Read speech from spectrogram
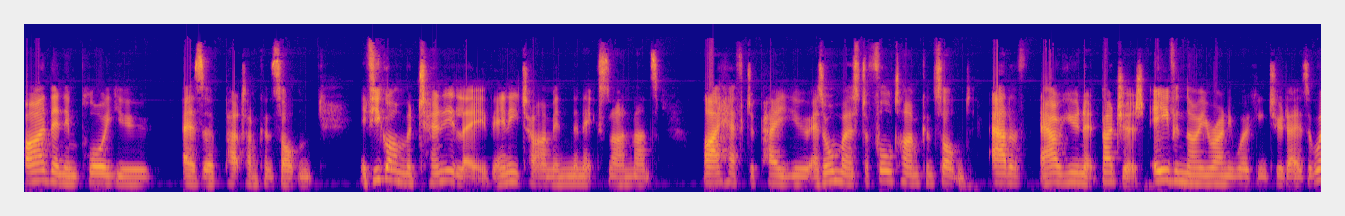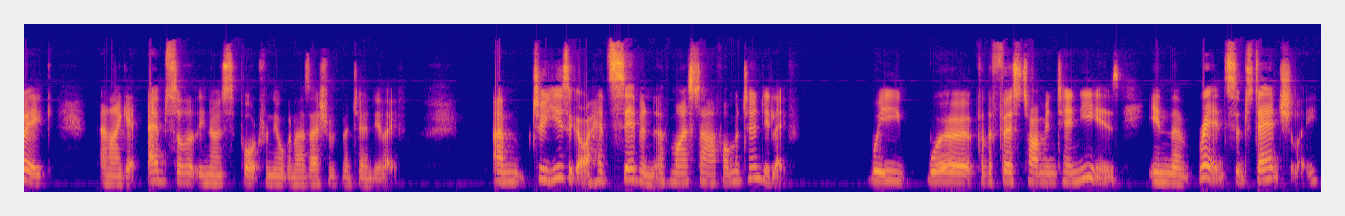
I then employ you as a part time consultant. If you go on maternity leave anytime in the next nine months, I have to pay you as almost a full time consultant out of our unit budget, even though you're only working two days a week. And I get absolutely no support from the organisation with maternity leave. Um, two years ago, I had seven of my staff on maternity leave. We were, for the first time in 10 years, in the red substantially.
